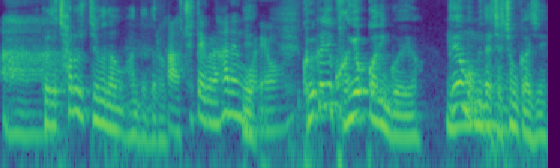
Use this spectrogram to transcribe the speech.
아. 그래서 차로 주택을 한다더라고. 요 아, 출퇴근을 하는 예. 거네요. 거기까지 광역권인 거예요. 꽤 음. 멉니다 제천까지.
